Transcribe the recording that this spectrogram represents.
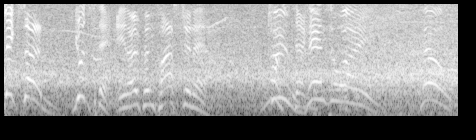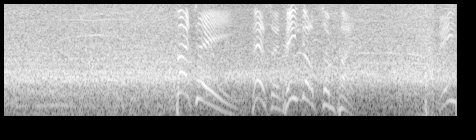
Dixon, good step in open pasture now. Two. Hands away. Hill. Batty! Hasn't he got some pace? He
